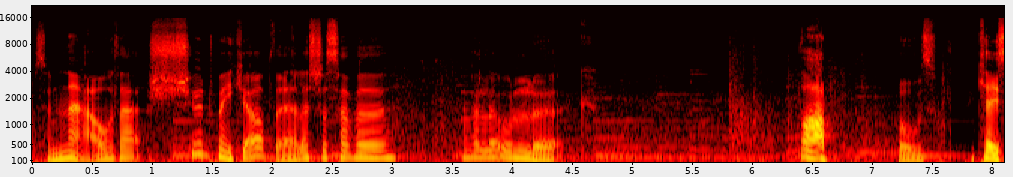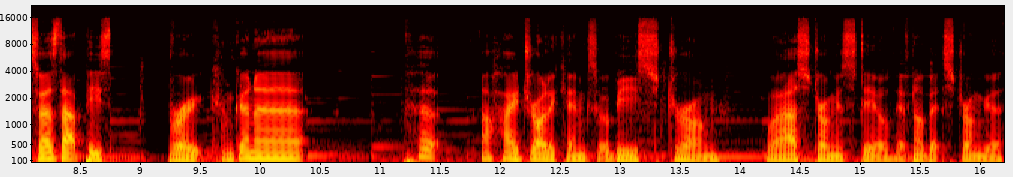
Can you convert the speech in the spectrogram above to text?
So now that should make it up there. Let's just have a have a little look. Ah, balls. Okay, so as that piece broke, I'm gonna put a hydraulic in because it'll be strong. Well, as strong as steel, if not a bit stronger.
